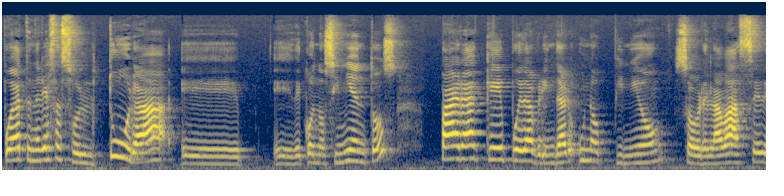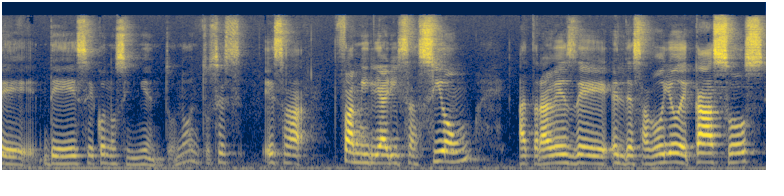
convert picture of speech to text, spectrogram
pueda tener esa soltura eh, eh, de conocimientos para que pueda brindar una opinión sobre la base de, ese conocimiento. Entonces, esa familiarización a través del desarrollo de casos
